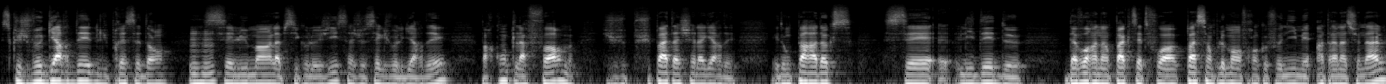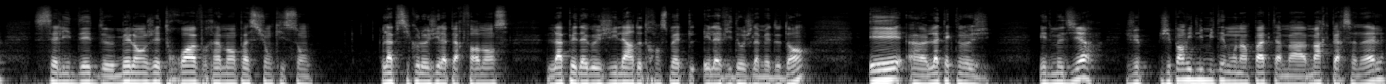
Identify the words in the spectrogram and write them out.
ce que je veux garder du précédent, Mhm. c'est l'humain, la psychologie, ça je sais que je veux le garder. Par contre, la forme, je ne suis pas attaché à la garder. Et donc Paradox, c'est euh, l'idée de d'avoir un impact cette fois, pas simplement en francophonie, mais international. C'est l'idée de mélanger trois vraiment passions qui sont la psychologie, la performance, la pédagogie, l'art de transmettre et la vidéo, je la mets dedans, et euh, la technologie. Et de me dire, je n'ai pas envie de limiter mon impact à ma marque personnelle,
